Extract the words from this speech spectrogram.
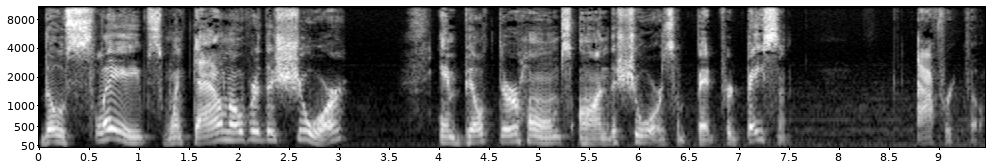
Those slaves went down over the shore and built their homes on the shores of Bedford Basin, Africville.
